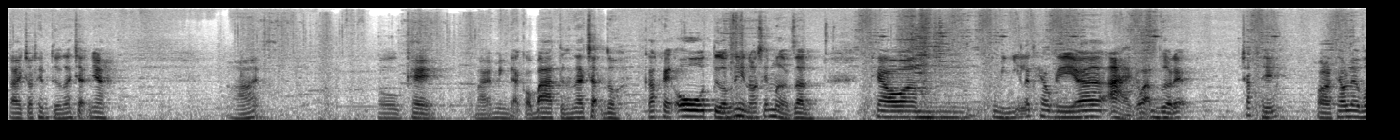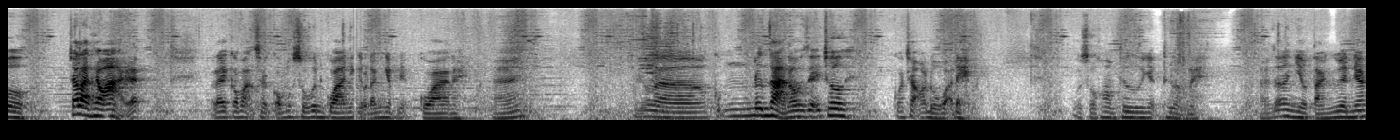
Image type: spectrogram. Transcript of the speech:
Đây cho thêm tướng ra trận nha. Đấy. Ok. Đấy mình đã có ba tướng ra trận rồi. Các cái ô tướng thì nó sẽ mở dần theo um, mình nghĩ là theo cái uh, ải các bạn vừa đấy chắc thế hoặc là theo level chắc là theo ải đấy. Ở đây các bạn sẽ có một số phần quà như kiểu đăng nhập nhận quà này đấy. Nhưng là cũng đơn giản thôi dễ chơi quan trọng là đồ họa đẹp một số hòm thư nhận thưởng này đấy, rất là nhiều tài nguyên nhá.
